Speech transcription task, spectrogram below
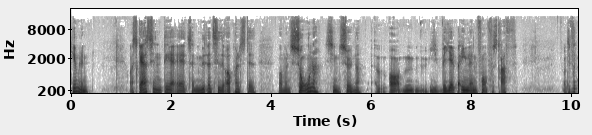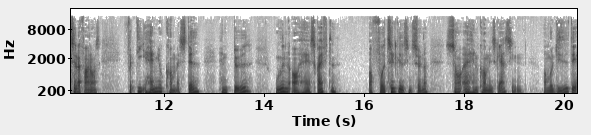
himlen. Og skærsinden, det er altså et midlertidigt opholdssted, hvor man zoner sine sønder, øh, og i, ved hjælp af en eller anden form for straf. Og det fortæller faren også, fordi han jo kom afsted, han døde, uden at have skriftet og fået tilgivet sine sønder, så er han kommet i skærsinden og må lide der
